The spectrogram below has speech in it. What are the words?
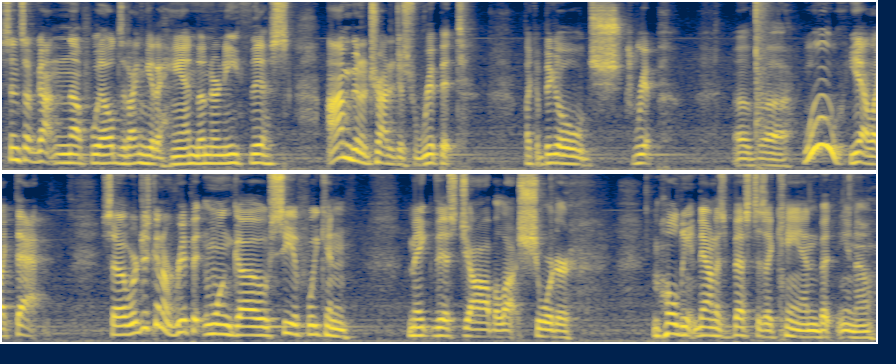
since I've gotten enough welds that I can get a hand underneath this, I'm going to try to just rip it like a big old strip of, uh, woo, yeah, like that. So we're just going to rip it in one go, see if we can make this job a lot shorter. I'm holding it down as best as I can, but, you know,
